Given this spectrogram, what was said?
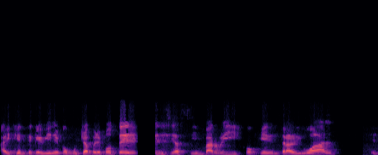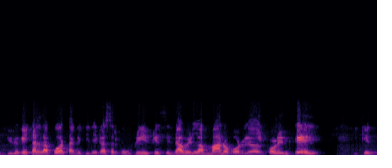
hay gente que viene con mucha prepotencia, sin barbijo, quiere entrar igual, el pibe que está en la puerta, que tiene que hacer cumplir, que se laven las manos con el alcohol en gel y que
